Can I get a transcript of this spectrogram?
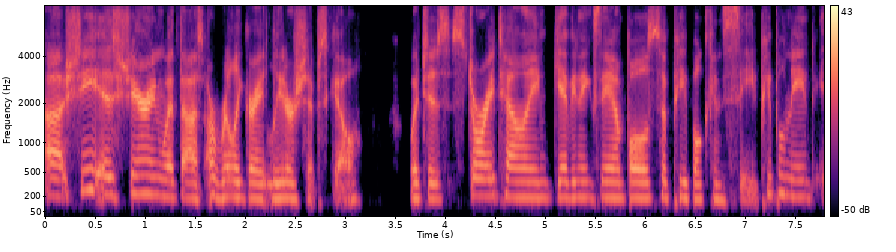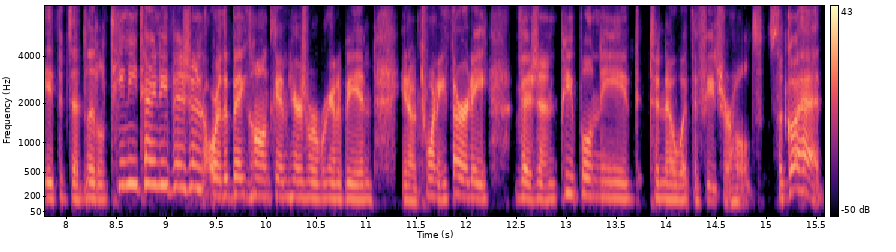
Uh, she is sharing with us a really great leadership skill, which is storytelling, giving examples so people can see. People need, if it's a little teeny tiny vision or the big honking, here's where we're going to be in, you know, 2030 vision, people need to know what the future holds. So go ahead.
